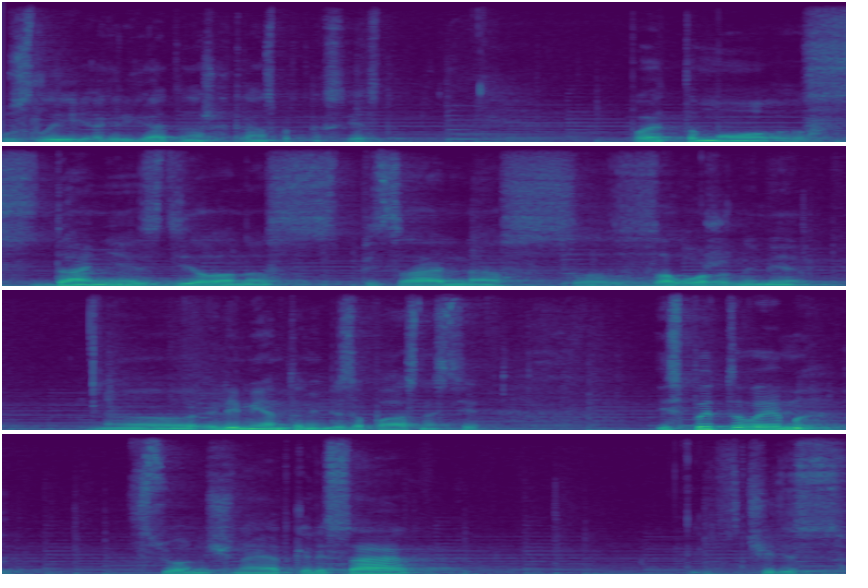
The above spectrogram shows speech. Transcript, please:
узлы, агрегаты наших транспортных средств. Поэтому здание сделано специально с заложенными э, элементами безопасности. Испытываем все, начиная от колеса, через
